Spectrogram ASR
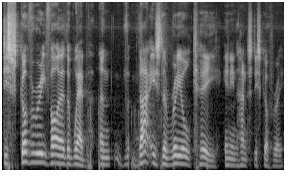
Discovery via the web, and th that is the real key in enhanced discovery.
